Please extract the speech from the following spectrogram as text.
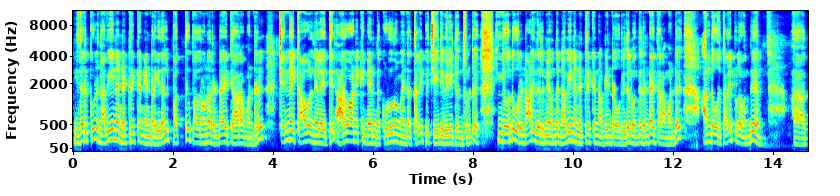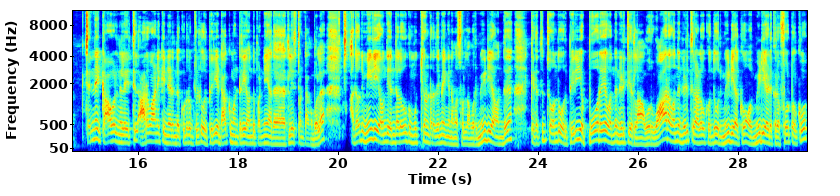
இதற்குள் நவீன நெற்றிக்கன் என்ற இதழ் பத்து பதினொன்று ரெண்டாயிரத்தி ஆறாம் அன்று சென்னை காவல் நிலையத்தில் அரவாணிக்கு நேர்ந்த கொடூரம் என்ற தலைப்புச் செய்தி வெளியிட்டதுன்னு சொல்லிட்டு இங்கே வந்து ஒரு நாளிதழுமே வந்து நவீன நெற்றிக்கன் அப்படின்ற ஒரு இதழ் வந்து ரெண்டாயிரத்தி ஆறாம் ஆண்டு அந்த ஒரு தலைப்பில் வந்து சென்னை காவல் நிலையத்தில் அரவாணிக்கு நேர்ந்த குடும்பம் சொல்லிட்டு ஒரு பெரிய டாக்குமெண்ட்ரியை வந்து பண்ணி அதை ரிலீஸ் பண்ணிட்டாங்க போல். அதாவது மீடியா வந்து எந்த அளவுக்கு முக்கியன்றதையுமே இங்கே நம்ம சொல்லலாம். ஒரு மீடியா வந்து கிட்டத்தட்ட வந்து ஒரு பெரிய போரே வந்து நிறுத்திடலாம். ஒரு வாரம் வந்து நிறுத்துகிற அளவுக்கு வந்து ஒரு மீடியாவுக்கும் ஒரு மீடியா எடுக்கிற ஃபோட்டோக்கும்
